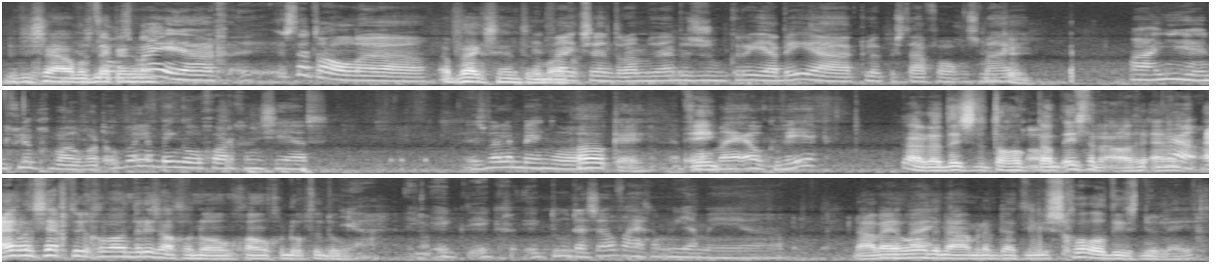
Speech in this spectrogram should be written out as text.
Dat is s'avonds lekker Volgens mij eh, is dat al eh, op het wijkcentrum in het wijkcentrum. We hebben zo'n Crea Bea club is daar volgens mij. Maar hier in het clubgebouw wordt ook wel een bingo georganiseerd. Er is wel een bingo. Oké. En Volgens mij elke week. Nou, dat is er toch ook, dan is er al. en Ja. Eigenlijk zegt u gewoon, er is al genoeg, gewoon genoeg te doen. Ja, ik, ik, ik doe daar zelf eigenlijk niet aan mee. eh. Nou, wij hoorden namelijk dat die school, die is nu leeg.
